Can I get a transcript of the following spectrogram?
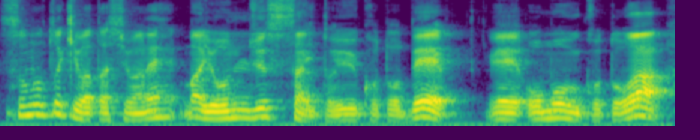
その時私はね、まあ、40歳ということで、え思うことは、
